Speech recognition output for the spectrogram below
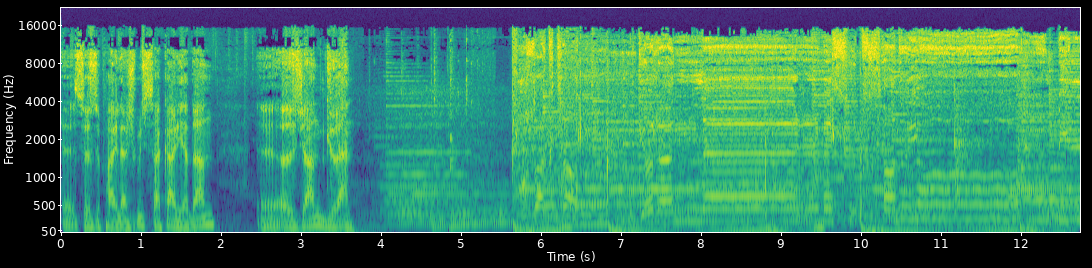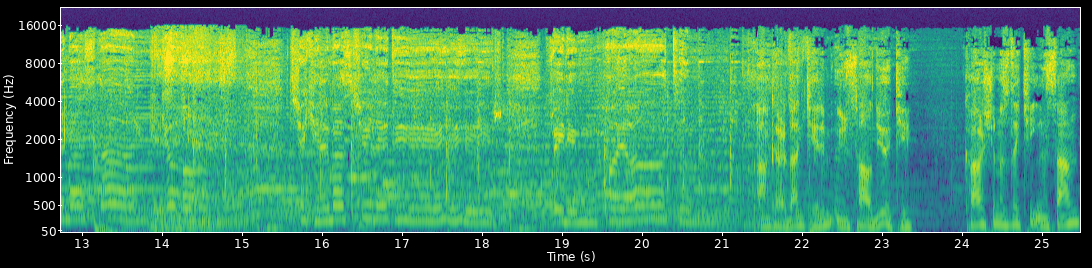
e, sözü paylaşmış Sakarya'dan e, Özcan Güven. Uzaktan görenler mesut sanıyor yaz çekilmez çiledir Benim hayatım Ankara'dan Kerim Ünsal diyor ki karşınızdaki insan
